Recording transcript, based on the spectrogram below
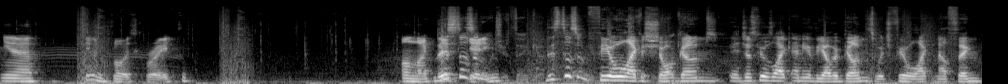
Yeah, killing floor is great. Unlike This this, doesn't- game. What you thinking? This doesn't feel like a shotgun. It just feels like any of the other guns, which feel like nothing.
